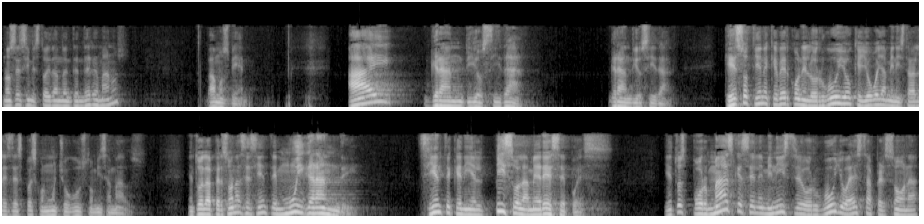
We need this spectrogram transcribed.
No sé si me estoy dando a entender, hermanos. Vamos bien. Hay grandiosidad, grandiosidad. Que eso tiene que ver con el orgullo que yo voy a ministrarles después con mucho gusto, mis amados. Entonces la persona se siente muy grande, siente que ni el piso la merece, pues. Y entonces, por más que se le ministre orgullo a esta persona,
